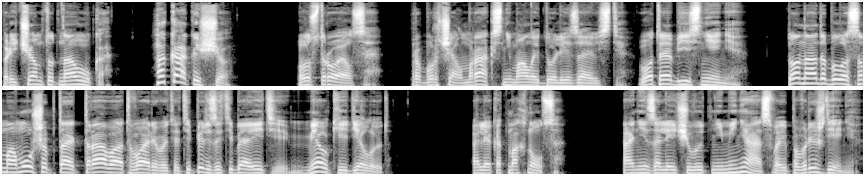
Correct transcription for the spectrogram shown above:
Причем тут наука? А как еще? Устроился, пробурчал мрак с немалой долей зависти. Вот и объяснение. То надо было самому шептать, травы отваривать, а теперь за тебя эти мелкие делают. Олег отмахнулся. Они залечивают не меня, а свои повреждения.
